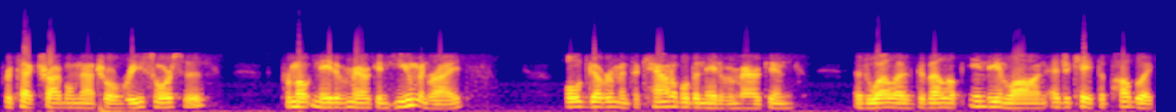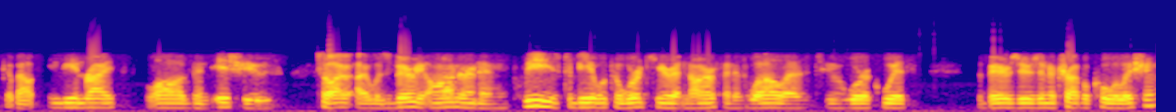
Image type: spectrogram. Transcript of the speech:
protect tribal natural resources, promote Native American human rights, hold governments accountable to Native Americans, as well as develop Indian law and educate the public about Indian rights, laws, and issues so I, I was very honored and pleased to be able to work here at NARF and as well as to work with the Bears Ears Intertribal Coalition.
